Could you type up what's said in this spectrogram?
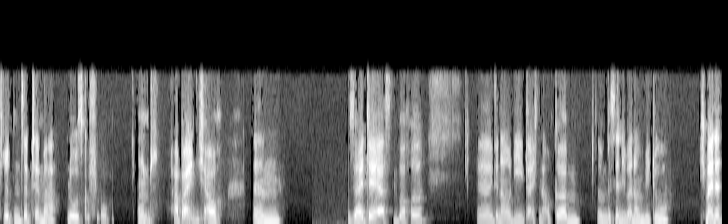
3. September losgeflogen und habe eigentlich auch ähm, seit der ersten Woche äh, genau die gleichen Aufgaben so ein bisschen übernommen wie du. Ich meine,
